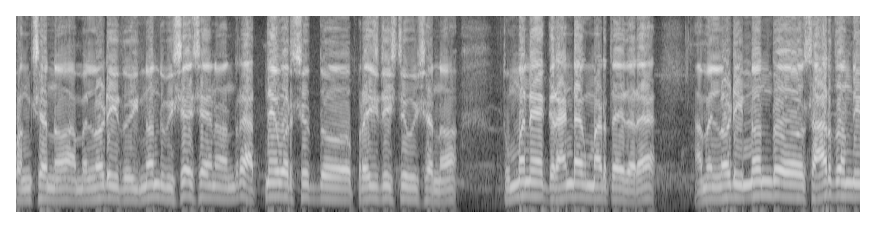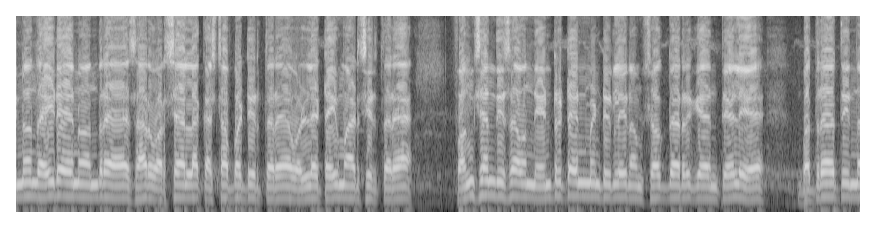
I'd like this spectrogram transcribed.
ಫಂಕ್ಷನ್ನು ಆಮೇಲೆ ನೋಡಿ ಇದು ಇನ್ನೊಂದು ವಿಶೇಷ ಏನು ಅಂದರೆ ಹತ್ತನೇ ವರ್ಷದ್ದು ಪ್ರೈಸ್ ಡಿಸ್ಟ್ರಿಬ್ಯೂಷನ್ನು ತುಂಬಾ ಗ್ರ್ಯಾಂಡಾಗಿ ಮಾಡ್ತಾ ಇದ್ದಾರೆ ಆಮೇಲೆ ನೋಡಿ ಇನ್ನೊಂದು, ಸಾರ್ದೊಂದು ಇನ್ನೊಂದು ಐಡಿಯಾ ಏನು ಅಂದರೆ ಸಾರ್ ವರ್ಷ ಎಲ್ಲ ಕಷ್ಟಪಟ್ಟಿರ್ತಾರೆ, ಒಳ್ಳೆ ಟೈಮ್ ಆಡಿಸಿರ್ತಾರೆ. ಫಂಕ್ಷನ್ ದಿವಸ ಒಂದು ಎಂಟರ್ಟೈನ್ಮೆಂಟ್ ಇರಲಿ ನಮ್ಮ ಶೋಕ್ದಾರರಿಗೆ ಅಂತೇಳಿ ಭದ್ರಾವತಿಯಿಂದ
